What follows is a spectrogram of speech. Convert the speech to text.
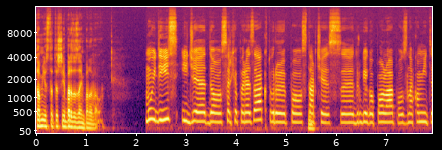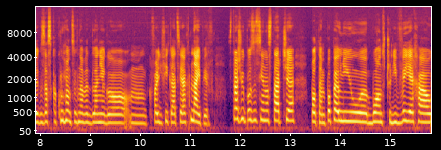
to mi ostatecznie bardzo zaimponowało. Mój dis idzie do Sergio Pereza, który po starcie z drugiego pola, po znakomitych, zaskakujących nawet dla niego mm, kwalifikacjach, najpierw stracił pozycję na starcie, potem popełnił błąd, czyli wyjechał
